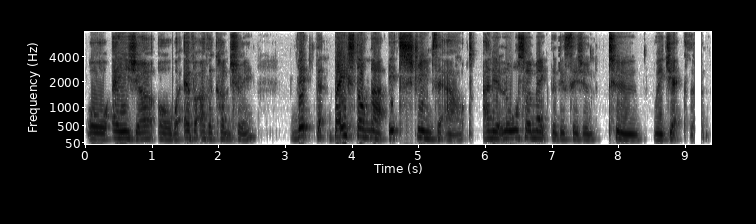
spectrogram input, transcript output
or Asia or whatever other country, based on that, it streams it out and it'll also make the decision to reject them.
